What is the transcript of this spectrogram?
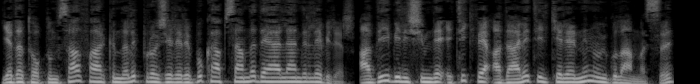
ya da toplumsal farkındalık projeleri bu kapsamda değerlendirilebilir. Adli bilişimde etik ve adalet ilkelerinin uygulanması,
